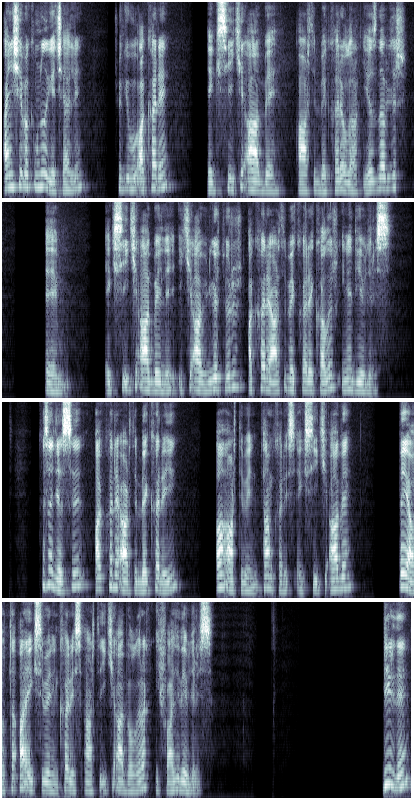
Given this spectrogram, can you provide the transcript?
Aynı şey bakın bunda da geçerli. Çünkü bu a kare eksi 2ab artı b kare olarak yazılabilir. E, eksi 2ab ile 2ab'ni götürür. a kare artı b kare kalır. Yine diyebiliriz. Kısacası a kare artı b kareyi a artı b'nin tam karesi eksi 2ab veyahut da a eksi b'nin karesi artı 2ab olarak ifade edebiliriz. Bir de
